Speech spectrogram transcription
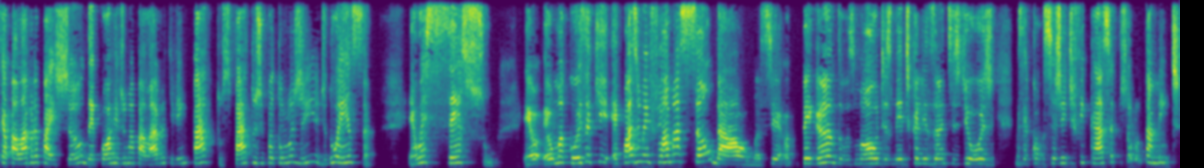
Que a palavra paixão decorre de uma palavra que vem patos, patos de patologia, de doença. É um excesso, é, é uma coisa que é quase uma inflamação da alma, pegando os moldes medicalizantes de hoje. Mas é como se a gente ficasse absolutamente.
